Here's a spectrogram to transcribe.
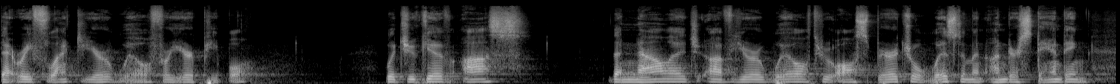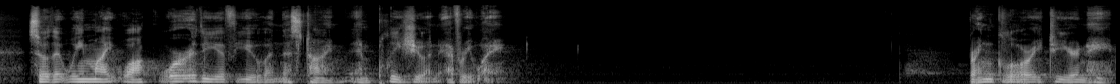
that reflect your will for your people? Would you give us the knowledge of your will through all spiritual wisdom and understanding, so that we might walk worthy of you in this time and please you in every way. Bring glory to your name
